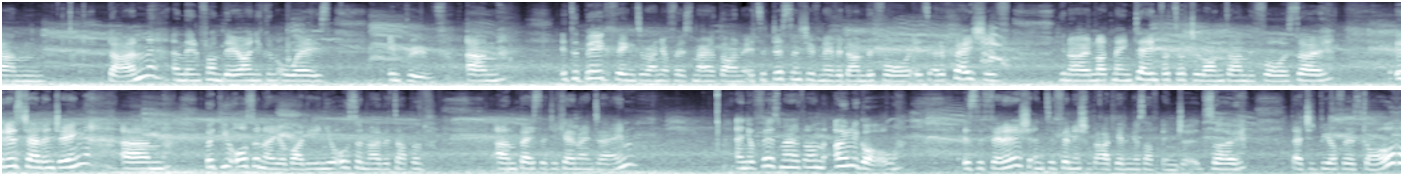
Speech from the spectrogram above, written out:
um, done, and then from there on you can always improve. Um, it's a big thing to run your first marathon. It's a distance you've never done before. It's at a pace you've, you know, not maintained for such a long time before. So it is challenging, um, but you also know your body and you also know the type of um, pace that you can maintain. And your first marathon, the only goal is to finish and to finish without getting yourself injured. So that should be your first goal.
